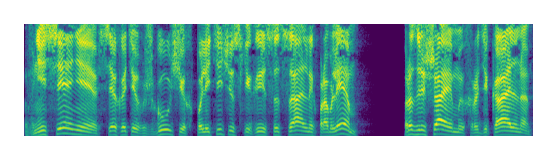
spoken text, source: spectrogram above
Внесение всех этих жгучих политических и социальных проблем, разрешаемых радикально,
